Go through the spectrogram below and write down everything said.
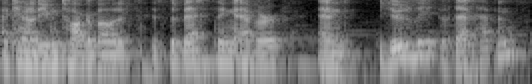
I cannot even talk about it. It's the best thing ever. And usually, if that happens,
